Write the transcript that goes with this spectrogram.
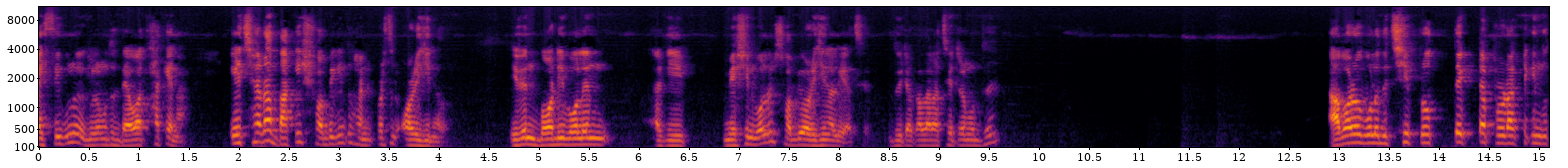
আইসিগুলো এগুলোর মধ্যে দেওয়া থাকে না। এছাড়া বাকি সবই কিন্তু hundred percent original even body বলেন, আর কি মেশিন বলেন, সবই অরিজিনালই আছে। দুইটা কালার আছে এটার মধ্যে। আবারও বলে দিচ্ছি, প্রত্যেকটা প্রোডাক্টে কিন্তু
